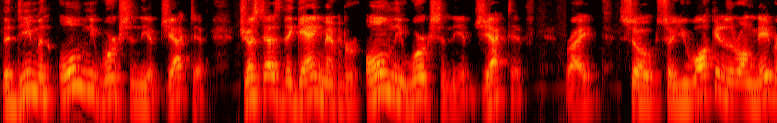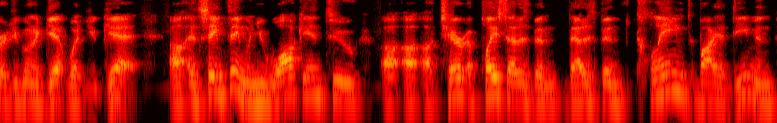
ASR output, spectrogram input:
The demon only works in the objective, just as the gang member only works in the objective, right? So so you walk into the wrong neighborhood, you're going to get what you get. Uh, and same thing when you walk into a, a, a, ter- a, place that has been that has been claimed by a demon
